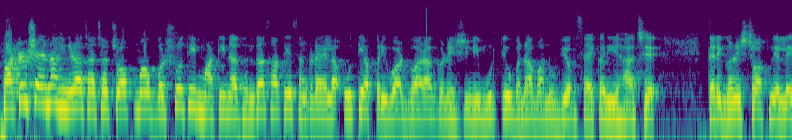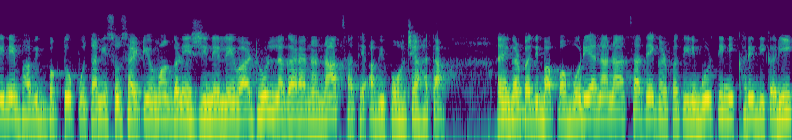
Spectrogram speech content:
પાટણ શહેરના હિંગળા ચાચા ચોકમાં વર્ષોથી માટીના ધંધા સાથે સંકળાયેલા ઉતિયા પરિવાર દ્વારા ગણેશજીની મૂર્તિઓ બનાવવાનો વ્યવસાય કરી રહ્યા છે. ત્યારે ગણેશ ચોથને લઈને ભાવિક ભક્તો પોતાની સોસાયટીઓમાં ગણેશજીને લેવા ઢોલ નગારાના નાદ સાથે આવી પહોંચ્યા હતા. અને ગણપતિ બાપા મોરિયાના નાદ સાથે ગણપતિની મૂર્તિની ખરીદી કરી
